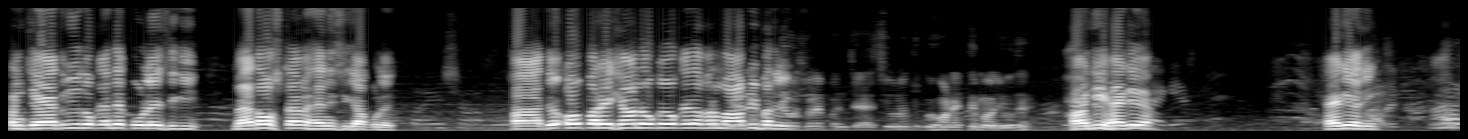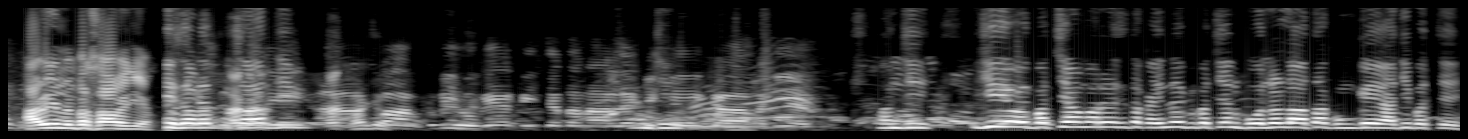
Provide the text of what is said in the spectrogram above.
ਪੰਚਾਇਤ ਵੀ ਉਦੋਂ ਕਹਿੰਦੇ ਕੋਲੇ ਸੀਗੀ। ਮੈਂ ਤਾਂ ਉਸ ਟਾਈਮ ਹੈ ਨਹੀਂ ਸੀਗਾ ਕੋਲੇ। ਹਾਂ ਤੇ ਉਹ ਪਰੇਸ਼ਾਨ ਹੋ ਕੇ ਉਹ ਕਹਿੰਦਾ ਫਿਰ ਮਾਂ ਵੀ ਬਦਲੀ। ਉਸ ਵੇਲੇ ਪੰਚਾਇਤ ਸੀ ਉਹਨਾਂ ਤੋਂ ਕੋਈ ਹੁਣ ਇੱਥੇ ਮੌਜੂਦ ਹੈ? ਹਾਂਜੀ ਹੈਗੇ ਆ। ਹੈਗੇ ਆ ਜੀ। ਆ ਵੀ ਮੈਂਬਰ ਸਾਹਿਬ ਹੈਗੇ ਆ। ਜੀ ਸਾਡਾ ਸਰ ਜੀ। ਭਾਵਕ ਵੀ ਹੋ ਗਏ ਟੀਚਰ ਦਾ ਨਾਮ ਲੈ ਕੇ ਕੀ ਕਾਰਨ ਕੀ ਹੈ? ਹਾਂਜੀ। ਜੀ ਉਹ ਬੱਚਿਆਂ ਮਾਰੇ ਅਸੀਂ ਤਾਂ ਕਹਿੰਦੇ ਵੀ ਬੱਚਿਆਂ ਨੂੰ ਬੋਲਣ ਲਾਤਾ ਗੁੰਗੇ ਆ ਜੀ ਬੱਚੇ।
